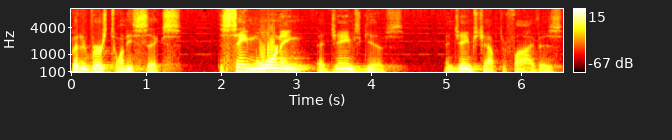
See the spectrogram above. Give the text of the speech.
But in verse 26, the same warning that James gives in James chapter 5 is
